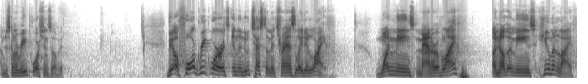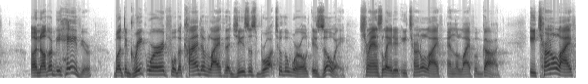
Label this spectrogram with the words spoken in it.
I'm just going to read portions of it. There are four Greek words in the New Testament translated life. One means manner of life, another means human life, another behavior, but the Greek word for the kind of life that Jesus brought to the world is Zoe, translated eternal life and the life of God. Eternal life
